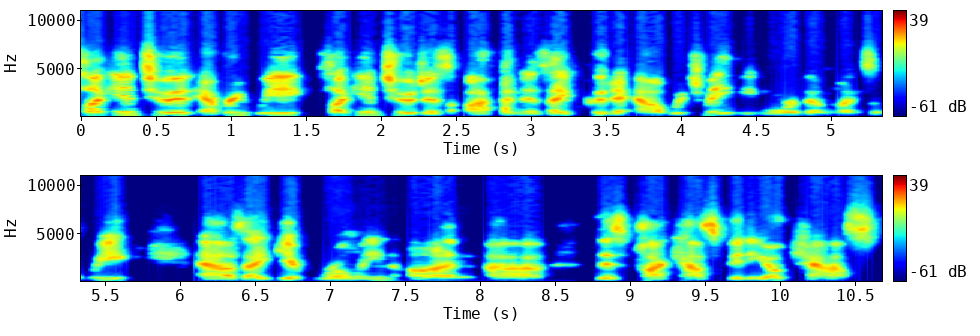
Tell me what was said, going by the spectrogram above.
plug into it every week, plug into it as often as I put it out, which may be more than once a week as I get rolling on uh, this podcast video cast.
